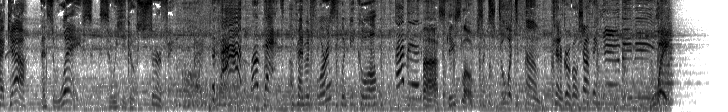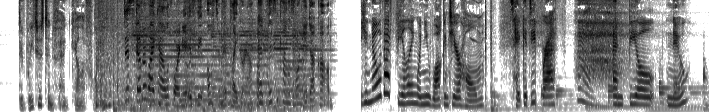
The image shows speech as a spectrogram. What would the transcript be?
Heck yeah, and some waves so we could go surfing. Oh, ah, love that. A redwood forest would be cool. I'm in. Ah, ski slopes. Let's do it. Um, can a girl go shopping? Yeah, baby. Wait. Did we just invent California? Discover why California is the ultimate playground at visitcalifornia.com. You know that feeling when you walk into your home, take a deep breath, and feel new?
